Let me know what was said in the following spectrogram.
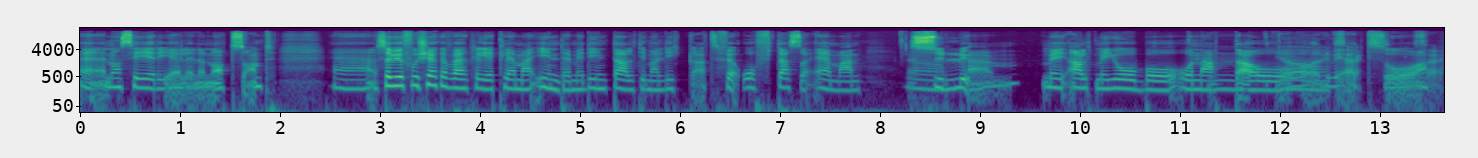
eh, någon serie eller något sånt. Eh, så vi försöker verkligen klämma in det, men det är inte alltid man lyckats. För ofta så är man Ja. slut eh, med allt med jobb och, och natta Mm. och Ja, du vet. exakt, Så. exakt.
